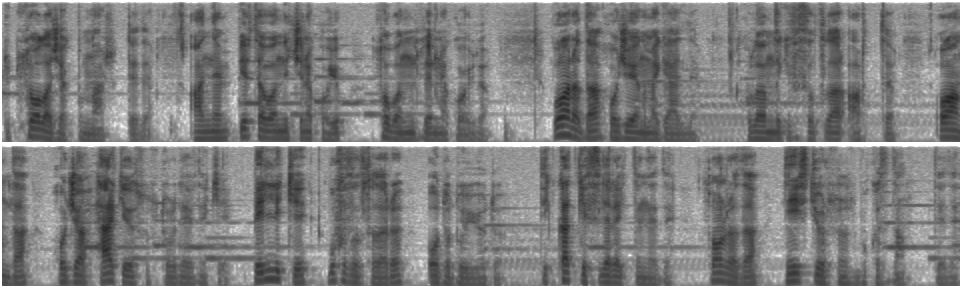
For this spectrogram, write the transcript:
Tütsü olacak bunlar dedi. Annem bir tavanın içine koyup sobanın üzerine koydu. Bu arada hoca yanıma geldi. Kulağımdaki fısıltılar arttı. O anda hoca herkesi susturdu evdeki. Belli ki bu fısıltıları o da duyuyordu. Dikkat kesilerek dinledi. Sonra da ne istiyorsunuz bu kızdan dedi.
